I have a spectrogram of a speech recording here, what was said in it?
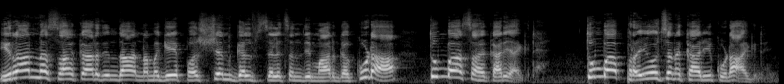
ಇರಾನ್ನ ಸಹಕಾರದಿಂದ ನಮಗೆ ಪರ್ಷಿಯನ್ ಗಲ್ಫ್ ಜಲಸಂಧಿ ಮಾರ್ಗ ಕೂಡ ತುಂಬ ಸಹಕಾರಿಯಾಗಿದೆ. ತುಂಬ ಪ್ರಯೋಜನಕಾರಿ ಕೂಡ ಆಗಿದೆ.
